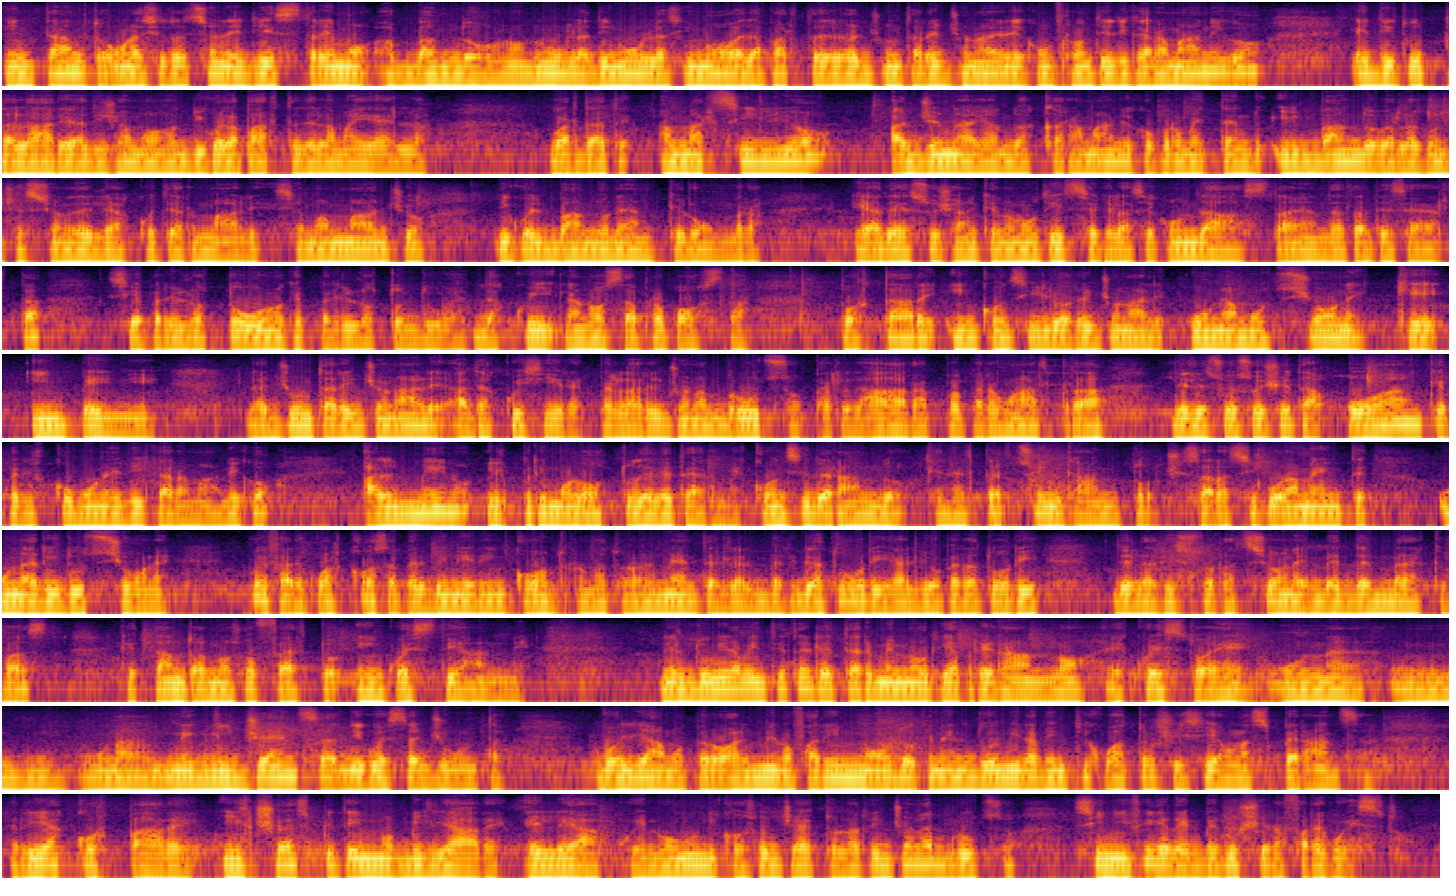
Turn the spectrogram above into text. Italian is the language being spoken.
Intanto una situazione di estremo abbandono, nulla di nulla si muove da parte della giunta regionale nei confronti di Caramanico e di tutta l'area diciamo, di quella parte della Maiella. Guardate, a Marsiglio a gennaio andò a Caramanico promettendo il bando per la concessione delle acque termali, siamo a maggio, di quel bando neanche l'ombra e adesso c'è anche la notizia che la seconda asta è andata deserta sia per il lotto 1 che per il lotto 2. Da qui la nostra proposta, portare in Consiglio regionale una mozione che impegni la Giunta regionale ad acquisire per la Regione Abruzzo, per l'ARAP, per un'altra delle sue società o anche per il Comune di Caramanico almeno il primo lotto delle terme, considerando che nel terzo incanto ci sarà sicuramente una riduzione puoi fare qualcosa per venire incontro naturalmente agli albergatori e agli operatori della ristorazione bed and breakfast che tanto hanno sofferto in questi anni. Nel 2023 le terme non riapriranno e questa è un, una negligenza di questa giunta. Vogliamo però almeno fare in modo che nel 2024 ci sia una speranza. Riaccorpare il cespite immobiliare e le acque in un unico soggetto, la Regione Abruzzo, significherebbe riuscire a fare questo.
